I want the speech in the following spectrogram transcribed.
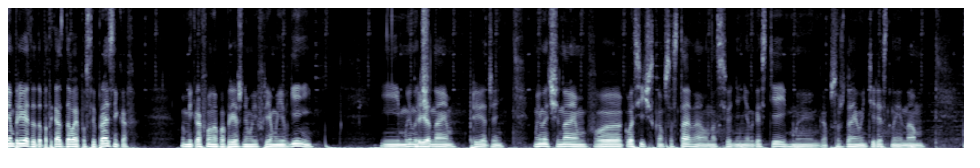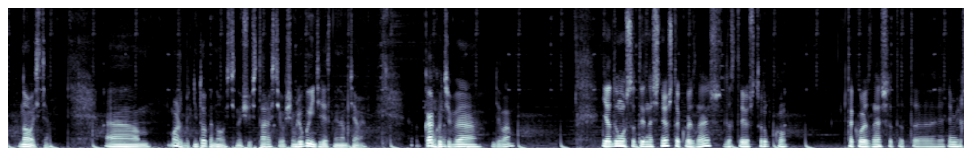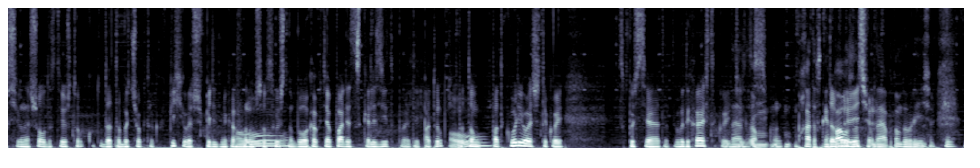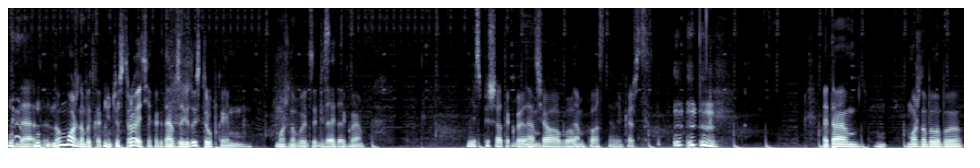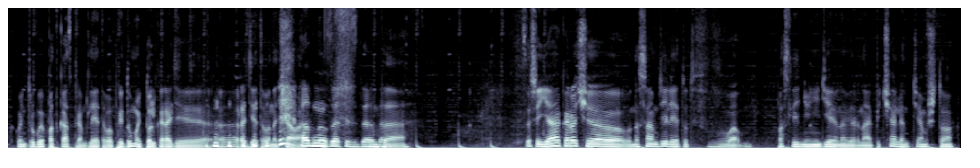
Всем привет, это подкаст «Давай после праздников». У микрофона по-прежнему Ефрем и Евгений. И мы привет. начинаем... Привет, Жень. Мы начинаем в классическом составе, а у нас сегодня нет гостей. Мы обсуждаем интересные нам новости. Может быть, не только новости, но еще и старости. В общем, любые интересные нам темы. Как угу. у тебя дела? Я думал, что ты начнешь такой, знаешь, достаешь трубку, такое, знаешь, этот э, иммерсивное шоу, достаешь трубку, туда табачок так впихиваешь перед микрофоном, чтобы слышно было, как у тебя палец скользит по этой по трубке, потом подкуриваешь такой, спустя этот, выдыхаешь такой, да, через там хатовская добрый пауза. вечер. Да, потом добрый вечер. Да, ну можно будет как-нибудь устроить, я когда обзаведусь трубкой, можно будет записать такое. Не спеша такое начало было классное, мне кажется. Это можно было бы какой-нибудь другой подкаст прям для этого придумать, только ради, э, ради этого начала. Одну запись, да, да. Да. Слушай, я, короче, на самом деле тут в последнюю неделю, наверное, опечален тем, что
